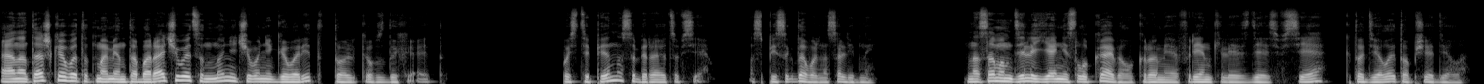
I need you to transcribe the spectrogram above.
А Наташка в этот момент оборачивается, но ничего не говорит, только вздыхает. Постепенно собираются все. Список довольно солидный. На самом деле я не слукавил, кроме Френкеля здесь все, кто делает общее дело.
